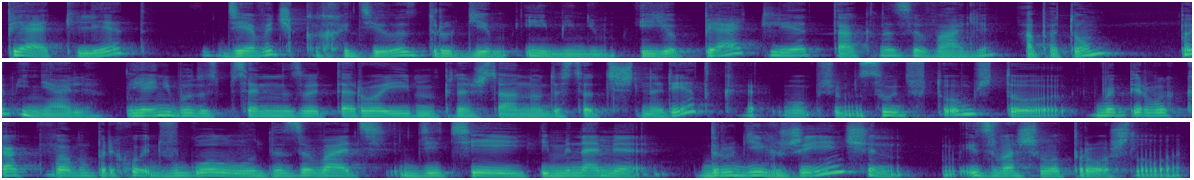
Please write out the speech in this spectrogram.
пять лет девочка ходила с другим именем. Ее пять лет так называли, а потом поменяли. Я не буду специально называть второе имя, потому что оно достаточно редкое. В общем, суть в том, что, во-первых, как вам приходит в голову называть детей именами других женщин из вашего прошлого,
